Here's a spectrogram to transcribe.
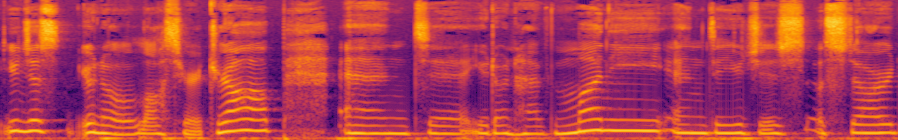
you just you know lost your job and uh, you don't have money and you just start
